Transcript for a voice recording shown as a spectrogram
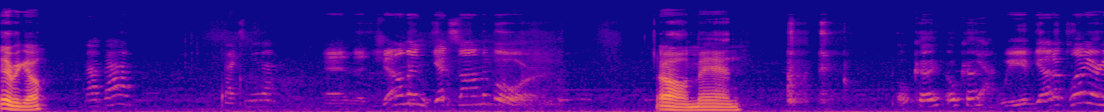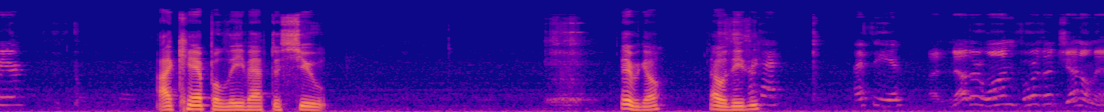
There we go. Not bad. Back to me then. And the gentleman gets on the board. Oh man. Okay, okay. Yeah. We've got a player here. I can't believe I have to shoot. There we go. That was easy. Okay. I see you. Another one for the gentleman.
